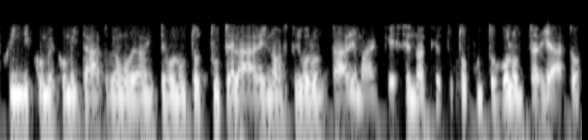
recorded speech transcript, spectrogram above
quindi come comitato abbiamo veramente voluto tutelare i nostri volontari, ma anche essendo anche tutto appunto volontariato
